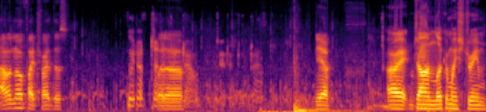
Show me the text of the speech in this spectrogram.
I don't know if I tried this. But, uh, Yeah. Alright, John, look at my stream.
